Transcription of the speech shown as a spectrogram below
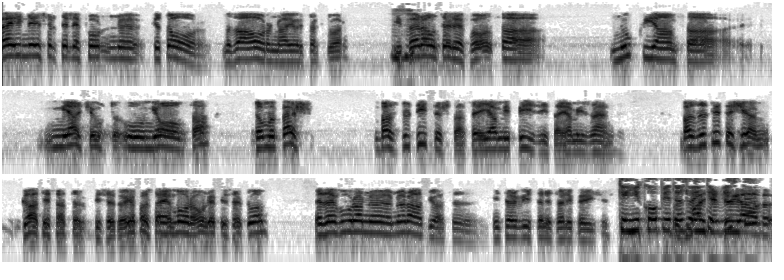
bëj nesër telefon në këtë orë, më dha orën ajo të caktuar, mm -hmm. i mhm. bëra unë telefon, tha, nuk jam, tha, mjaft që u njohëm, tha, do më bësh, mbas dy ditësh, tha, se jam busy, tha, jam i zënë. mbas dy ditësh jam gati tha të bisedoj, e pastaj e mora unë e biseduam, edhe e vura në, në radio atë intervistën e Sali Berishës. Ke një kopje të asaj interviste?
